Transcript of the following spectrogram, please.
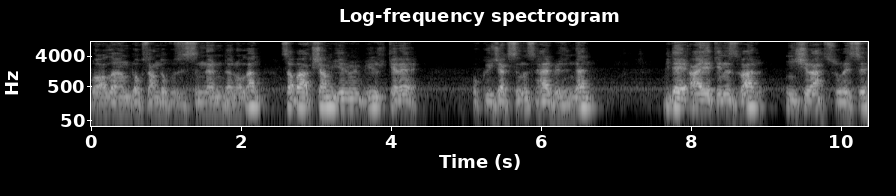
Bu Allah'ın 99 isimlerinden olan sabah akşam 21 kere okuyacaksınız her birinden. Bir de ayetiniz var. İnşirah suresi.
